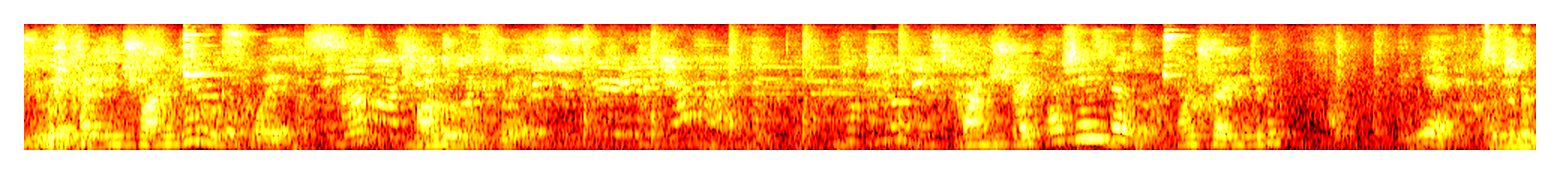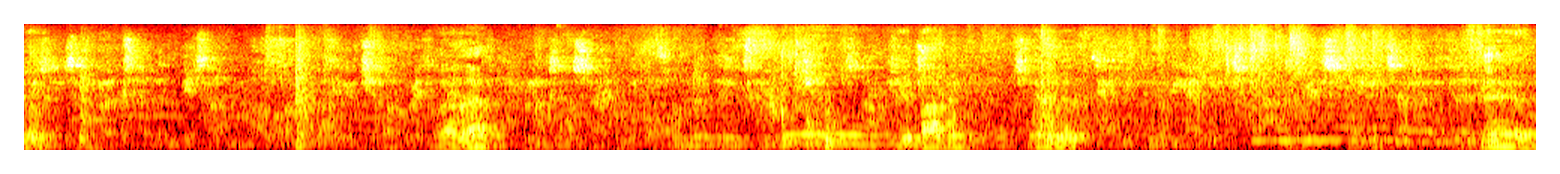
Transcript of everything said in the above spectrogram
Should we cut it in triangles or squares? Huh? Triangles or squares? One straight? Actually, he does it. One straight in the middle? Yeah. To the middle. Like that? Do You might be. Yeah.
